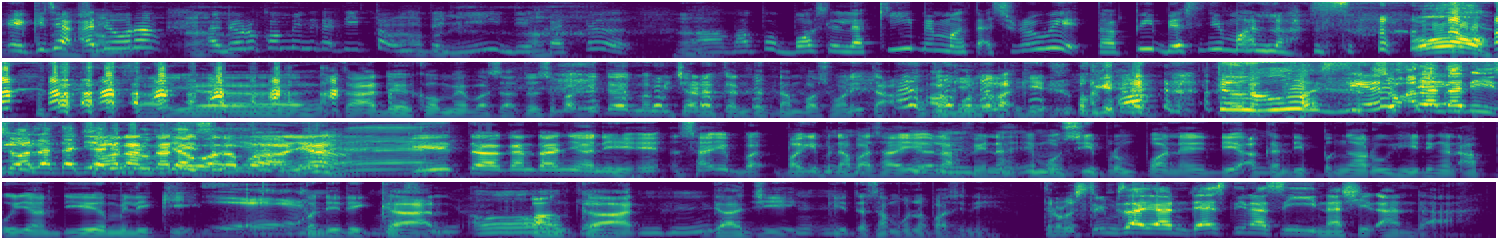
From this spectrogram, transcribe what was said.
nyo. Eh, kejap. Ah, Ada sama. orang Ah. ada orang komen dekat TikTok ni Apa tadi. dia? Dia Ah. kata, um, apa, bos lelaki memang tak cerewet. Tapi biasanya malas. Oh. Saya tak ada komen pasal tu sebab kita membicarakan tentang bos wanita bukan Okey, bos lelaki. Okey. Terus ya. soalan tadi, soalan tadi ada Soalan belum tadi jawab. selepas ya. Eh. Kita akan tanya ni eh, saya ba- bagi pendapat saya lah Fin eh, emosi perempuan eh, dia akan dipengaruhi dengan apa yang dia miliki. Yeah. Pendidikan, Oh, pangkat, okey. Mhm. gaji. Kita sambung lepas ini. Terus stream Zayan destinasi nasyid anda.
